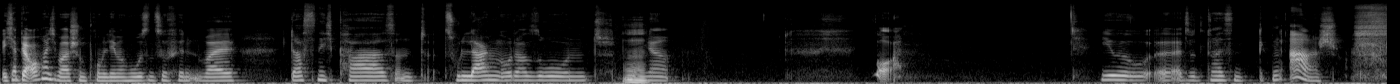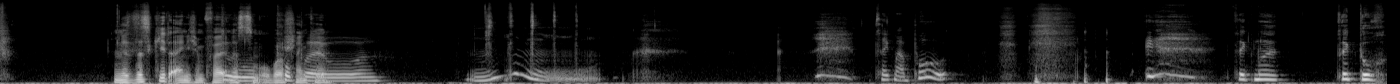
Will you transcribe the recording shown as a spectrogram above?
Ich habe ja auch manchmal schon Probleme, Hosen zu finden, weil das nicht passt und zu lang oder so und Mhm. ja. Ja. Jo, äh, also du hast einen dicken Arsch. Ja, das geht eigentlich im Verhältnis du zum Oberschenkel. Mm. Zeig mal Po. Zeig mal. Zeig doch.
